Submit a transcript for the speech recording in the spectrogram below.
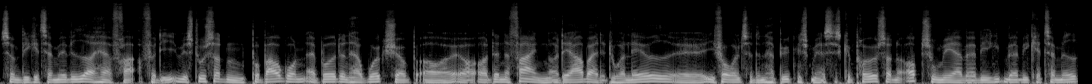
som vi kan tage med videre herfra. Fordi hvis du sådan på baggrund af både den her workshop og, og, og den erfaring og det arbejde, du har lavet øh, i forhold til den her bygningsmasse, skal prøve sådan at opsummere, hvad vi, hvad vi kan tage med.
